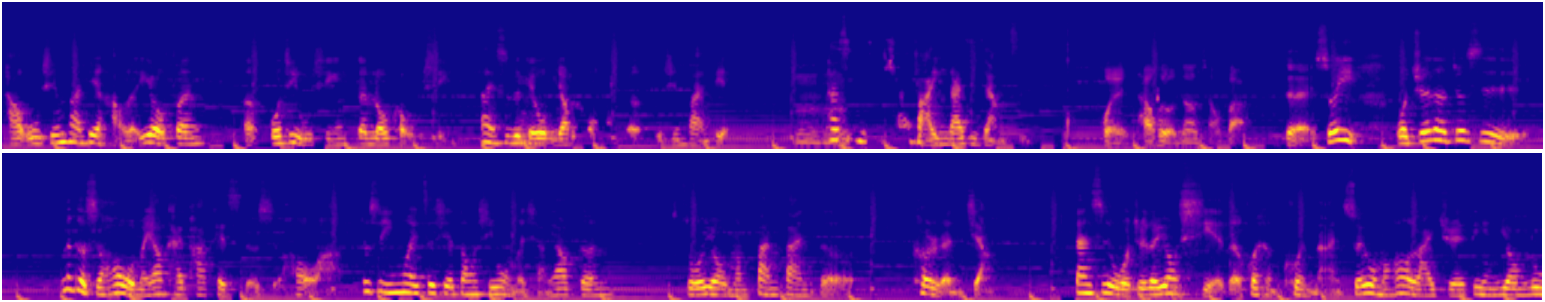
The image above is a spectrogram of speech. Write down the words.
好五星饭店好了，也有分呃国际五星跟 local 五星，那你是不是给我比较不好的五星饭店？嗯哼，他是想法应该是这样子。会，他会有这样的想法。对，所以我觉得就是。那个时候我们要开 podcast 的时候啊，就是因为这些东西我们想要跟所有我们办办的客人讲，但是我觉得用写的会很困难，所以我们后来决定用录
